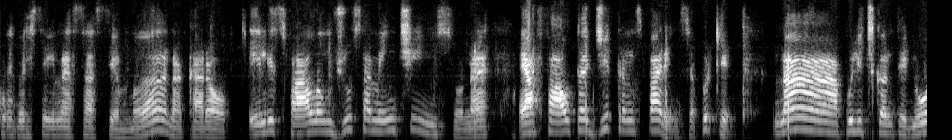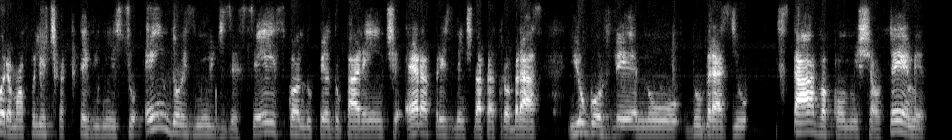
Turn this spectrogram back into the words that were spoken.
Conversei nessa semana, Carol, eles falam justamente isso, né? É a falta de transparência. Por quê? Na política anterior, uma política que teve início em 2016, quando Pedro Parente era presidente da Petrobras e o governo do Brasil estava com Michel Temer,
